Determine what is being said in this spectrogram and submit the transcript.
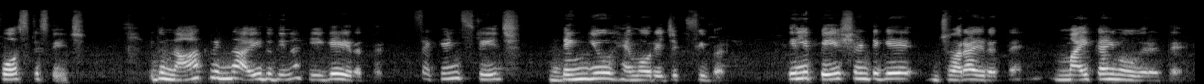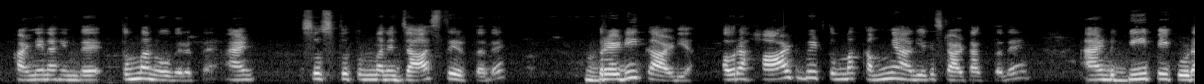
ಫಸ್ಟ್ ಸ್ಟೇಜ್ ಇದು ನಾಲ್ಕರಿಂದ ಐದು ದಿನ ಹೀಗೆ ಇರುತ್ತೆ. Second stage dengue haemorrhagic fever ಇಲ್ಲಿ ಪೇಷಂಟ್ಗೆ ಜ್ವರ ಇರುತ್ತೆ ಮೈಕೈ ನೋವಿರುತ್ತೆ, ಕಣ್ಣಿನ ಹಿಂದೆ ತುಂಬಾ ನೋವಿರುತ್ತೆ ಅಂಡ್ ಸುಸ್ತು ತುಂಬಾನೇ ಜಾಸ್ತಿ ಇರ್ತದೆ. ಬ್ರೆಡಿ ಕಾರ್ಡಿಯ ಅವರ ಹಾರ್ಟ್ ಬೀಟ್ ತುಂಬಾ ಕಮ್ಮಿ ಆಗ್ಲಿಕ್ಕೆ ಸ್ಟಾರ್ಟ್ ಆಗ್ತದೆ ಅಂಡ್ ಬಿ ಪಿ ಕೂಡ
